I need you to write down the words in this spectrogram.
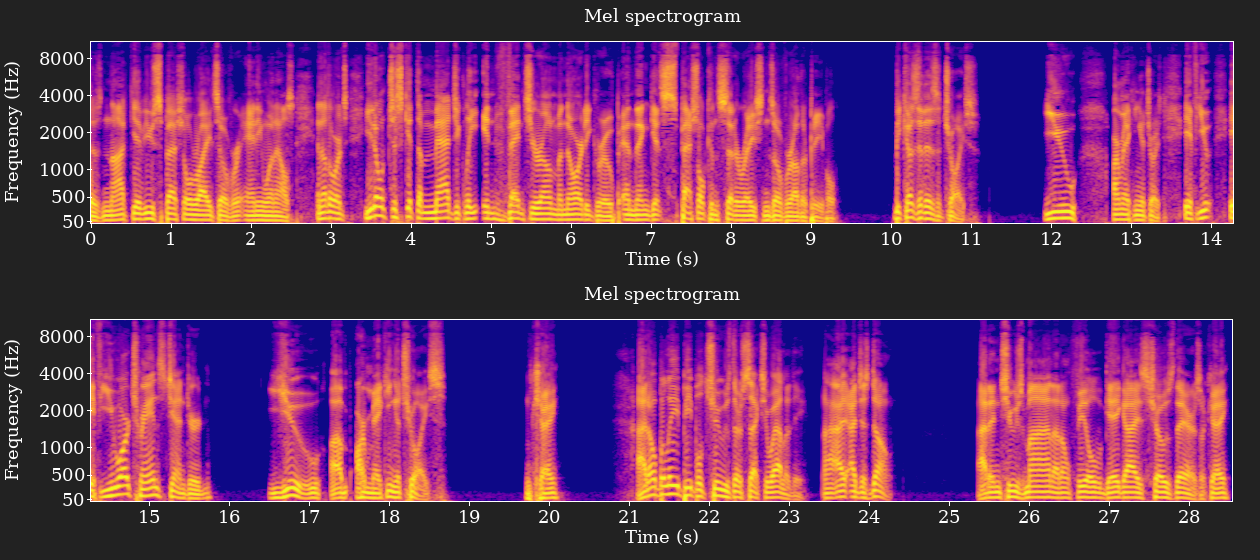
does not give you special rights over anyone else. In other words, you don't just get to magically invent your own minority group and then get special considerations over other people because it is a choice. You are making a choice. If you if you are transgendered you um, are making a choice. Okay? I don't believe people choose their sexuality. I, I just don't. I didn't choose mine. I don't feel gay guys chose theirs, okay?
